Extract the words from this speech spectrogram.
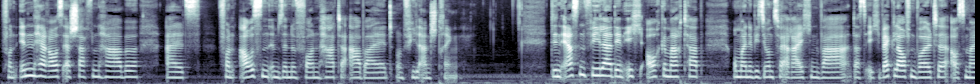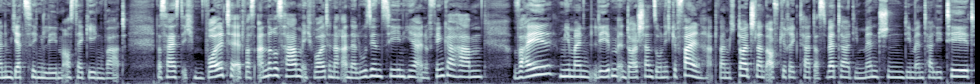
von innen heraus erschaffen habe als von außen im Sinne von harte Arbeit und viel Anstrengen. Den ersten Fehler, den ich auch gemacht habe, um meine Vision zu erreichen, war, dass ich weglaufen wollte aus meinem jetzigen Leben, aus der Gegenwart. Das heißt, ich wollte etwas anderes haben. Ich wollte nach Andalusien ziehen, hier eine Finca haben, weil mir mein Leben in Deutschland so nicht gefallen hat, weil mich Deutschland aufgeregt hat, das Wetter, die Menschen, die Mentalität,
